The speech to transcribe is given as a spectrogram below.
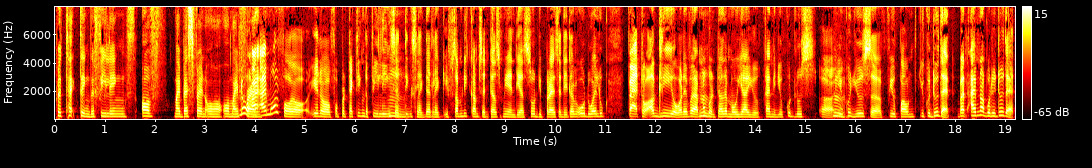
protecting the feelings of my best friend or, or my No, friend. I, I'm all for you know for protecting the feelings Hmm. and things like that. Like if somebody comes and tells me and they are so depressed and they tell me, "Oh, do I look fat or ugly or whatever?" I'm Hmm. not going to tell them, "Oh, yeah, you kind of you could lose, uh, you could use a few pounds, you could do that." But I'm not going to do that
